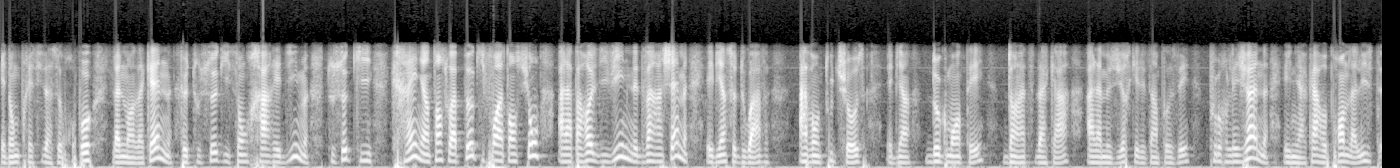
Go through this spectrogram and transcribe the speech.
Et donc précise à ce propos l'Anmanzaken que tous ceux qui sont charedim, tous ceux qui craignent un tant soit peu, qui font attention à la parole divine, les Dvar Hashem, eh bien se doivent avant toute chose, eh bien, d'augmenter dans la tzedaka à la mesure qui est imposée pour les jeunes. Et il n'y a qu'à reprendre la liste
